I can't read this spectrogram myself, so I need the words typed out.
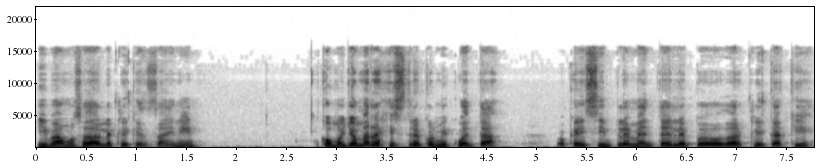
Y vamos a darle clic en Sign In. Como yo me registré con mi cuenta, ok, simplemente le puedo dar clic aquí.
